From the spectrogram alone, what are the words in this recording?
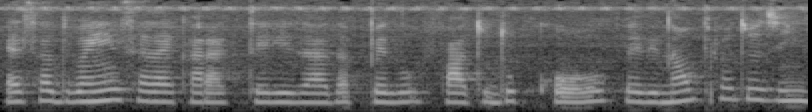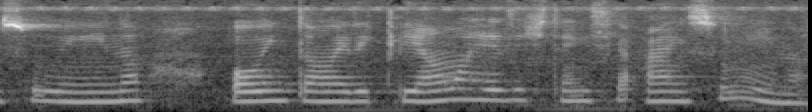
Essa doença é caracterizada pelo fato do corpo ele não produzir insulina ou então ele criar uma resistência à insulina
